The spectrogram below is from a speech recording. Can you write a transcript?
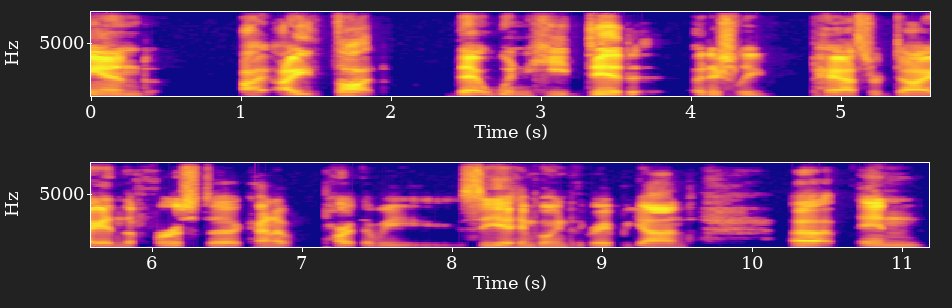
and I, I thought that when he did initially pass or die in the first uh, kind of part that we see him going to the great beyond, uh, and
